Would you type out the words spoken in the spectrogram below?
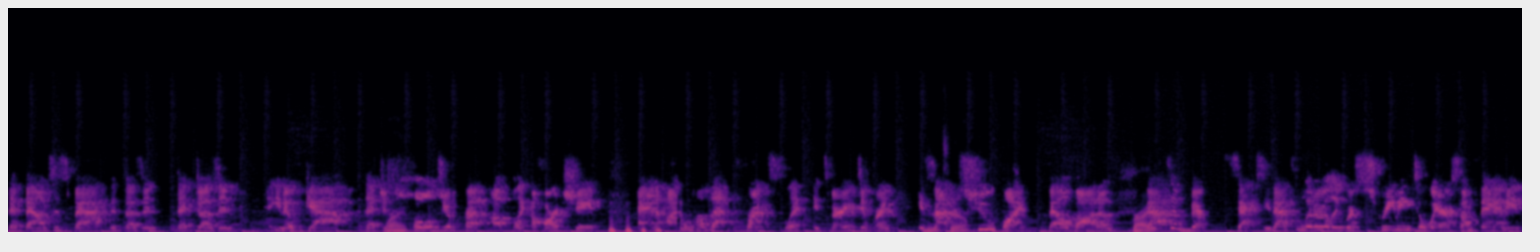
that bounces back, that doesn't, that doesn't you know, gap that just right. holds your butt up like a heart shape. and I love that front slit. It's very different. It's Me not too. too wide bell bottom. Right. That's a very sexy. That's literally we're screaming to wear something. I mean,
